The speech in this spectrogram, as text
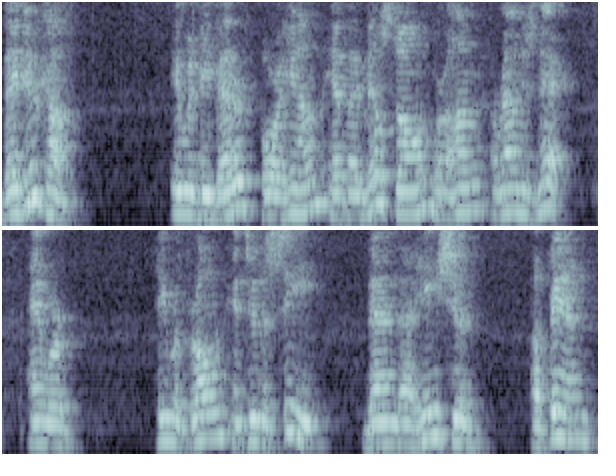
they do come. It would be better for him if a millstone were hung around his neck and were he were thrown into the sea than that he should offend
